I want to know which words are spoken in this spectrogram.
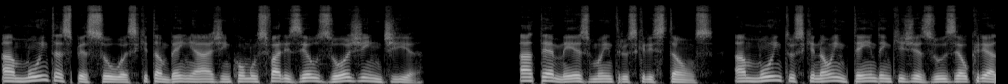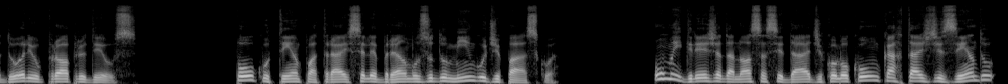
Há muitas pessoas que também agem como os fariseus hoje em dia. Até mesmo entre os cristãos, há muitos que não entendem que Jesus é o Criador e o próprio Deus. Pouco tempo atrás celebramos o domingo de Páscoa. Uma igreja da nossa cidade colocou um cartaz dizendo:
